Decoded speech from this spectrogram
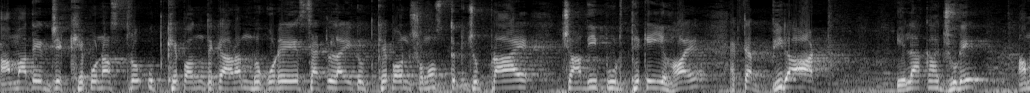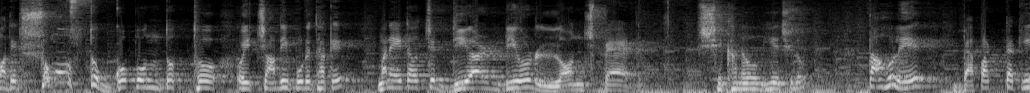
আমাদের যে ক্ষেপণাস্ত্র উৎক্ষেপণ থেকে আরম্ভ করে স্যাটেলাইট উৎক্ষেপণ, সমস্ত কিছু প্রায় চাঁদিপুর থেকেই হয়। একটা বিরাট এলাকা জুড়ে আমাদের সমস্ত গোপন তথ্য ওই চাঁদিপুরে থাকে। মানে এটা হচ্ছে ডিআরডিওর লঞ্চ প্যাড সেখানেও গিয়েছিল। তাহলে ব্যাপারটা কি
